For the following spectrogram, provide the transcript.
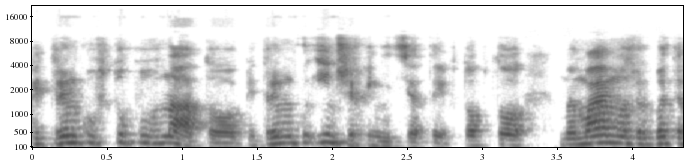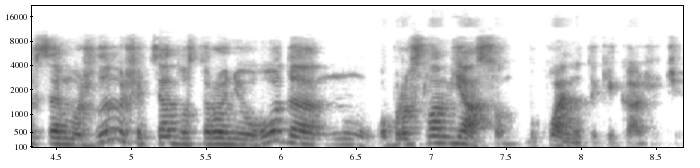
підтримку вступу в НАТО, підтримку інших ініціатив? Тобто, ми маємо зробити все можливе, щоб ця двостороння угода ну обросла м'ясом, буквально таки кажучи,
